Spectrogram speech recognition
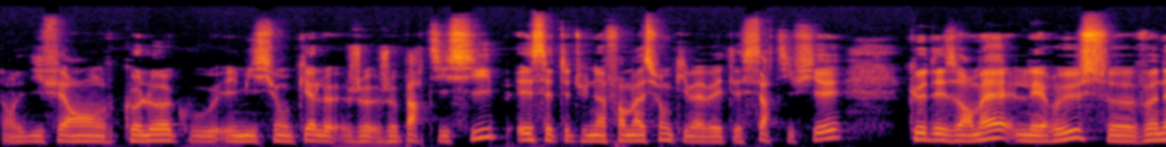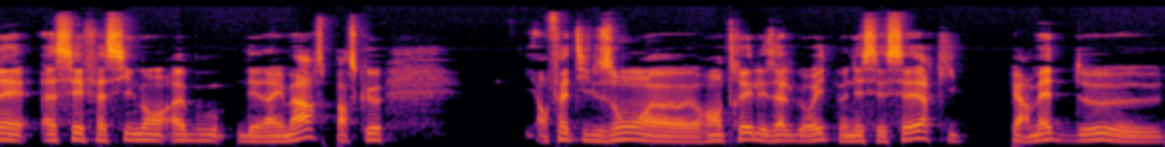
dans les différents colloques ou émissions auxquelles je, participe, et c'était une information qui m'avait été certifiée que désormais les Russes euh, venaient assez facilement à bout des HIMARS parce que en fait ils ont rentré les algorithmes nécessaires qui permettent de,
